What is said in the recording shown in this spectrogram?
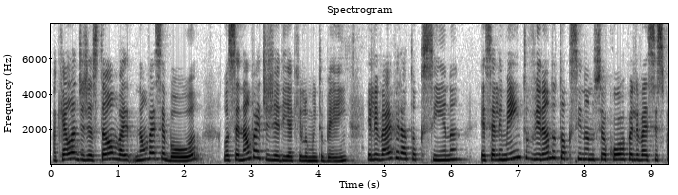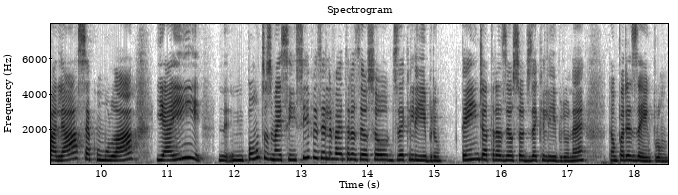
Aquela digestão vai, não vai ser boa, você não vai digerir aquilo muito bem, ele vai virar toxina. Esse alimento virando toxina no seu corpo, ele vai se espalhar, se acumular, e aí, em pontos mais sensíveis, ele vai trazer o seu desequilíbrio. Tende a trazer o seu desequilíbrio, né? Então, por exemplo,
